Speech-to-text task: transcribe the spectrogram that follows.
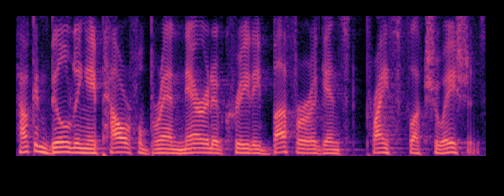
How can building a powerful brand narrative create a buffer against price fluctuations?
